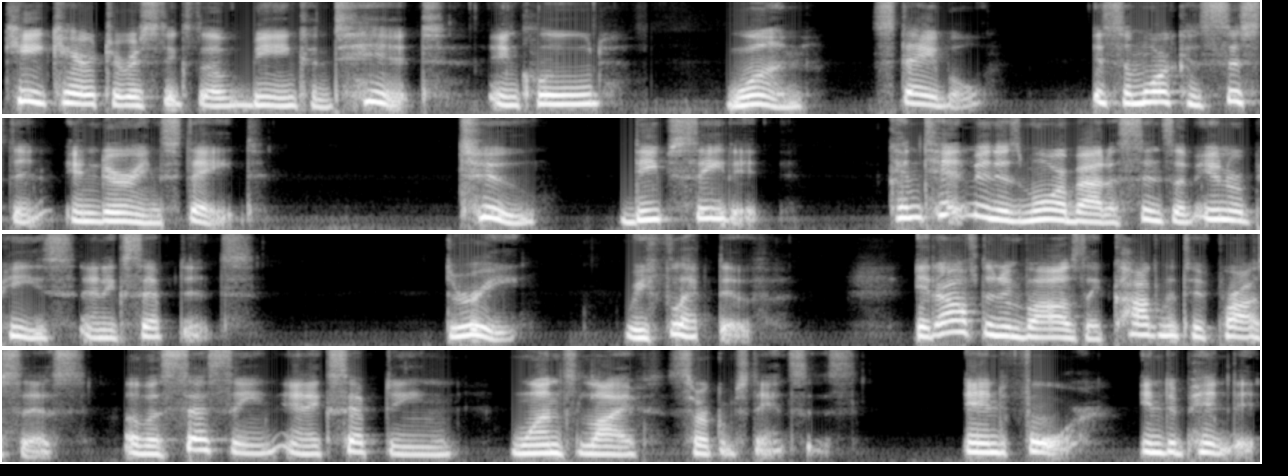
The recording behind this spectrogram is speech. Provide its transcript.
Key characteristics of being content include 1. Stable. It's a more consistent, enduring state. 2. Deep seated. Contentment is more about a sense of inner peace and acceptance. 3. Reflective. It often involves a cognitive process of assessing and accepting one's life circumstances. And four, independent.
